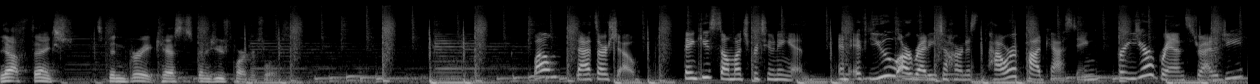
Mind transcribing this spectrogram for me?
Yeah, thanks. It's been great. Cass has been a huge partner for us. Well, that's our show. Thank you so much for tuning in. And if you are ready to harness the power of podcasting for your brand strategy,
